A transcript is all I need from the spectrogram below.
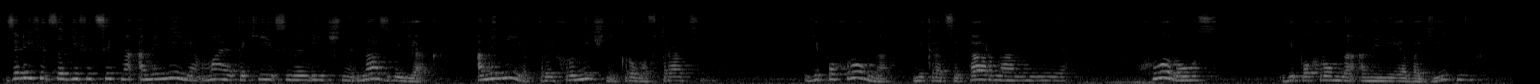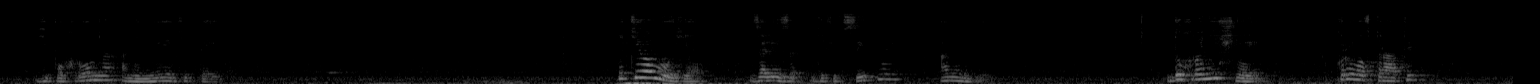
Залізодефіцитна анемія має такі синомічні назви, як анемія при хронічній крововтраті, гіпохромна мікроцитарна анемія, хлороз, гіпохромна анемія вагітних, гіпохромна анемія дітей. Етіологія залізодефіцитної анемії. До хронічної крововтрати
